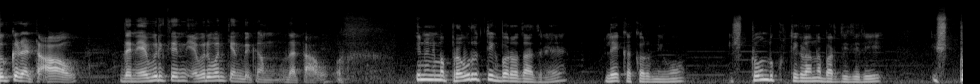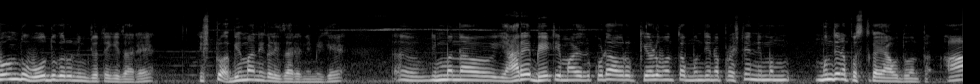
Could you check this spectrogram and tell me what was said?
looked at awe then everything every one can become that awe ಇನ್ನು ನಿಮ್ಮ ಪ್ರವೃತ್ತಿಗೆ ಬರೋದಾದರೆ, ಲೇಖಕರು ನೀವು, ಇಷ್ಟೊಂದು ಕೃತಿಗಳನ್ನು ಬರೆದಿದ್ದೀರಿ, ಇಷ್ಟೊಂದು ಓದುಗರು ನಿಮ್ಮ ಜೊತೆಗಿದ್ದಾರೆ, ಎಷ್ಟು ಅಭಿಮಾನಿಗಳಿದ್ದಾರೆ ನಿಮಗೆ. ನಿಮ್ಮನ್ನು ಯಾರೇ ಭೇಟಿ ಮಾಡಿದರೂ ಕೂಡ ಅವರು ಕೇಳುವಂಥ ಮುಂದಿನ ಪ್ರಶ್ನೆ ನಿಮ್ಮ ಮುಂದಿನ ಪುಸ್ತಕ ಯಾವುದು ಅಂತ. ಆ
